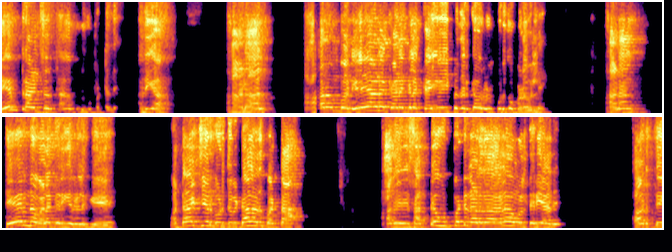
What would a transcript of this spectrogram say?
நேம் டிரான்ஸ்பருக்காக கொடுக்கப்பட்டது. அதிகாரம். ஆனால் ஆரம்ப நிலையான கணக்குல கை வைப்பதற்கு அவர்கள் கொடுக்கப்படவில்லை. ஆனால் தேர்ந்த வழக்கறிஞர்களுக்கு வட்டாட்சியர் கொடுத்து விட்டால் அது பட்டா. அது சட்ட உட்பட்டு நடந்ததால அவங்களுக்கு தெரியாது. அடுத்து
